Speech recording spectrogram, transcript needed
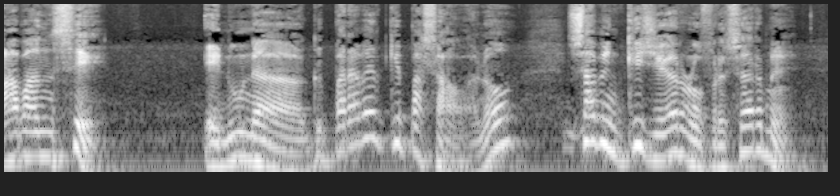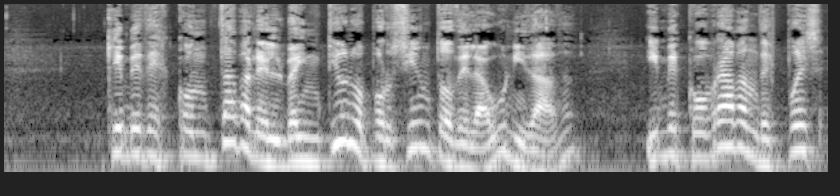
avancé en una... para ver qué pasaba, ¿no? ¿Saben qué llegaron a ofrecerme? Que me descontaban el 21% de la unidad y me cobraban después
